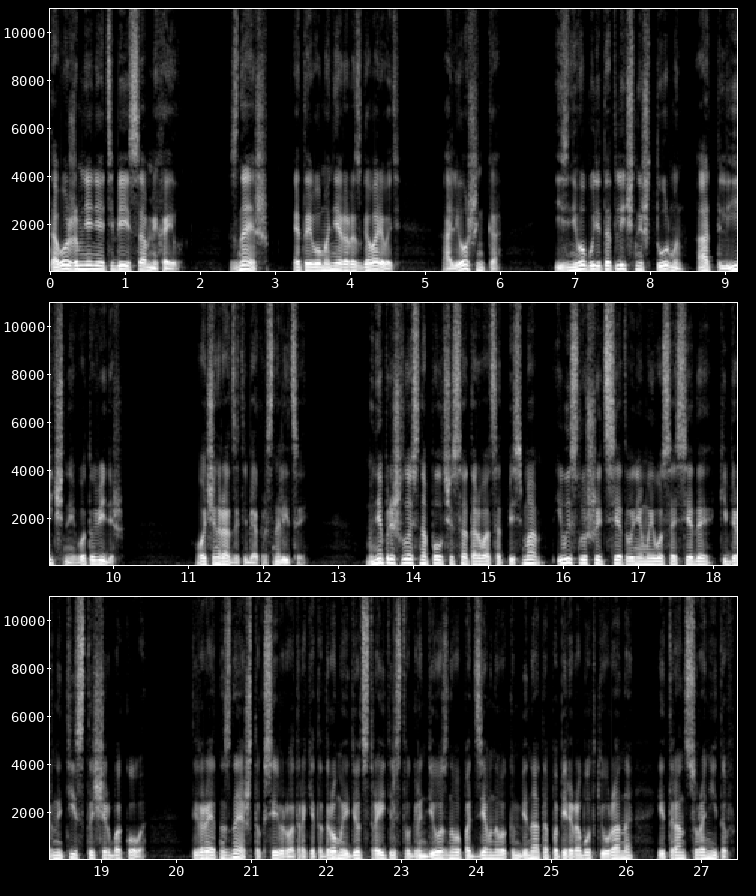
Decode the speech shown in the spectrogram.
Того же мнения о тебе и сам Михаил. Знаешь, это его манера разговаривать. Алёшенька, из него будет отличный штурман. Отличный, вот увидишь. Очень рад за тебя, краснолицый. Мне пришлось на полчаса оторваться от письма и выслушать сетование моего соседа-кибернетиста Щербакова. Ты, вероятно, знаешь, что к северу от ракетодрома идет строительство грандиозного подземного комбината по переработке урана и трансуранитов.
